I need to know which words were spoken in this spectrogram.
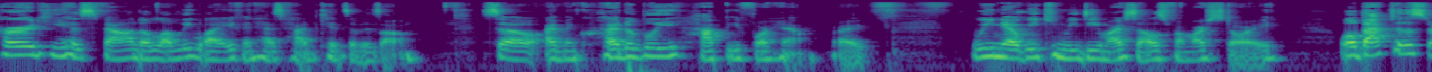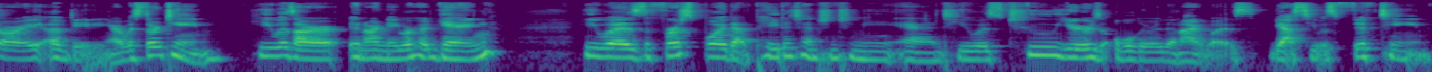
heard he has found a lovely wife and has had kids of his own. So I'm incredibly happy for him, right? We know we can redeem ourselves from our story. Well, back to the story of dating. I was 13. He was our in our neighborhood gang. He was the first boy that paid attention to me and he was 2 years older than I was. Yes, he was 15.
